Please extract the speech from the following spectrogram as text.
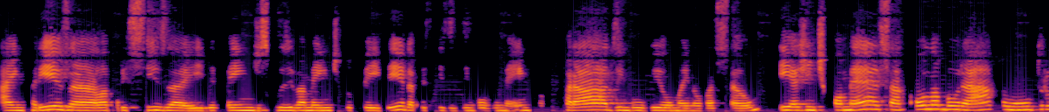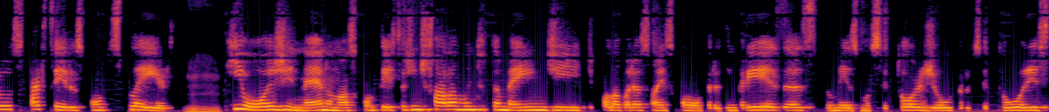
a empresa, ela precisa e depende exclusivamente do P&D, da pesquisa e desenvolvimento, para desenvolver uma inovação, e a gente começa a colaborar com outros parceiros, com outros players, uhum. que hoje, né, no nosso contexto, a gente fala muito também de, de colaborações com outras empresas do mesmo setor, de outros setores,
